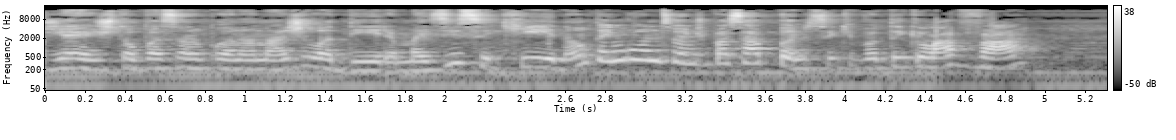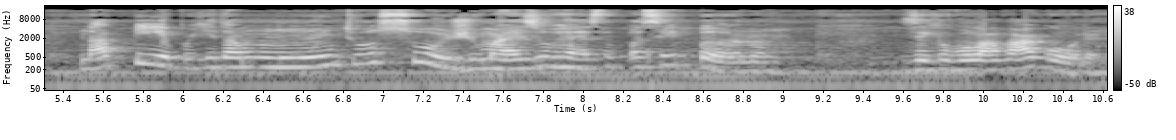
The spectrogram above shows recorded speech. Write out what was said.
Gente, tô passando pano na geladeira, mas isso aqui não tem condição de passar pano. Isso aqui vou ter que lavar na pia, porque tá muito sujo, mas o resto eu passei pano. Dizer que eu vou lavar agora.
